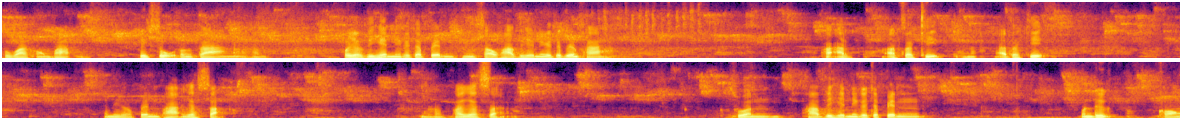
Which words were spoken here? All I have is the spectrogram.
รูปวาดของพระภิกษุต่างๆนะครับก็อย่างที่เห็นนี่ก็จะเป็นมีเสาภาพที่เห็นนี่ก็จะเป็นพระพระอัฏอัศกินะอัศกิอันนี้ก็เป็นพระยศ นะครับพระยศะส่วนภาพที่เห็นนี่ก็จะเป็นบันทึกของ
